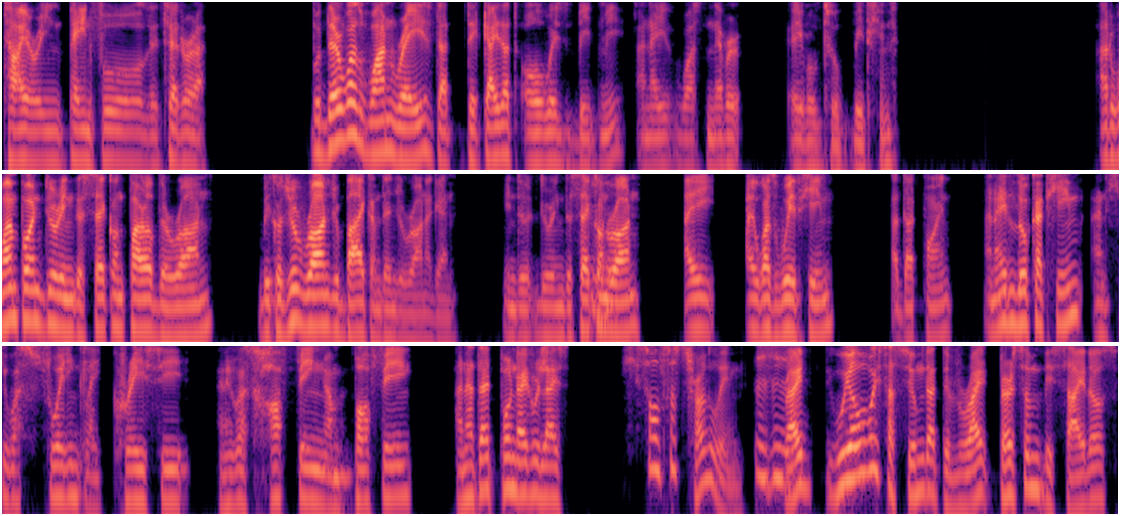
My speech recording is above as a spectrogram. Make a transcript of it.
tiring, painful, etc. But there was one race that the guy that always beat me, and I was never able to beat him. At one point during the second part of the run, because you run your bike and then you run again. In the, during the 2nd Mhm. run, I I was with him at that point, and I look at him, and he was sweating like crazy, and he was huffing and puffing. And at that point, I realized he's also struggling Mhm. right? We always assume that the right person beside us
